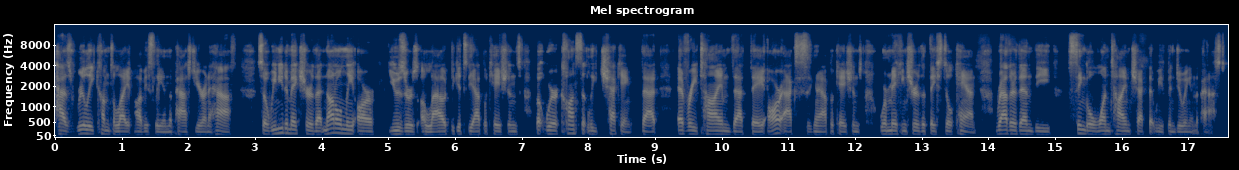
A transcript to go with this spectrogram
has really come to light obviously in the past year and a half. So we need to make sure that not only are users allowed to get to the applications but we're constantly checking that every time that they are accessing applications we're making sure that they still can rather than the single one time check that we've been doing in the past.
